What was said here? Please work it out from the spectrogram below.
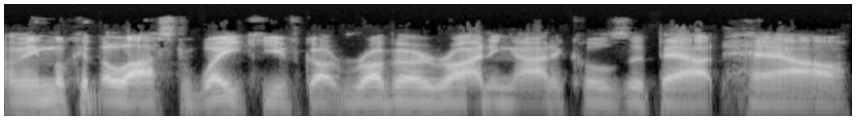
I mean, look at the last week. You've got Robbo writing articles about how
